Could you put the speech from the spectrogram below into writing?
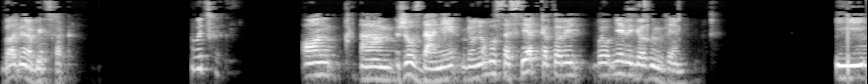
был один Рабыцхак. Рабыцхак. Он um, жил в здании, где у него был сосед, который был нерелигиозным евреем. И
